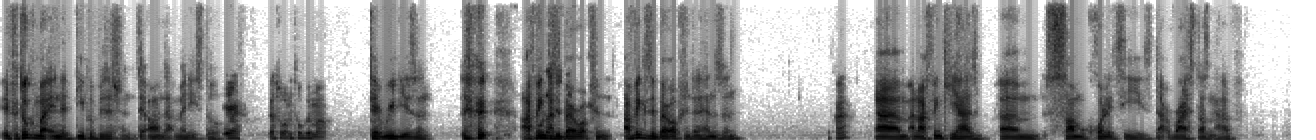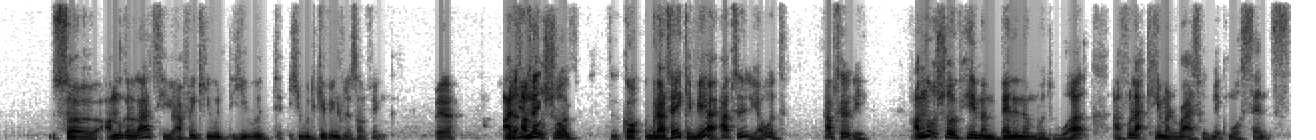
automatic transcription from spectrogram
If you're talking about in the deeper position, there aren't that many still. Yeah, that's what I'm talking about. There really isn't. I think he's a better option. I think he's a better option than Henderson. Okay. Um, and I think he has um some qualities that Rice doesn't have. So I'm not gonna lie to you. I think he would he would he would give England something. Yeah. I, I'm not sure. If, got, would I take him? Yeah, absolutely. I would. Absolutely. I'm not sure if him and Bellingham would work. I feel like him and Rice would make more sense.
